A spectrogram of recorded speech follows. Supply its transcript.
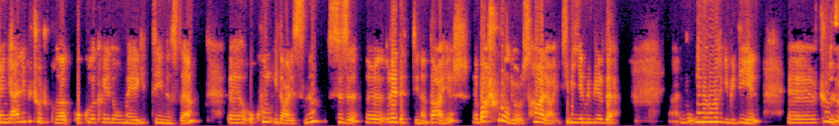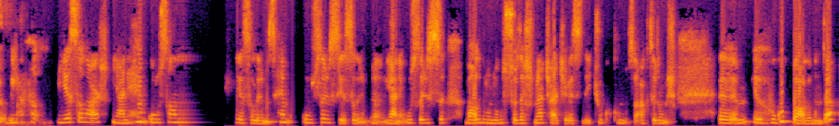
Engelli bir çocukla okula kayıt olmaya gittiğinizde e, okul idaresinin sizi e, reddettiğine dair e, başvuru alıyoruz hala 2021'de. Yani bu inanılır gibi değil. E, çünkü yasa, yasalar yani hem ulusal yasalarımız hem uluslararası yasalarım e, yani uluslararası bağlı bulunduğumuz sözleşmeler çerçevesinde iki hukukumuza aktarılmış e, e, hukuk bağlamında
